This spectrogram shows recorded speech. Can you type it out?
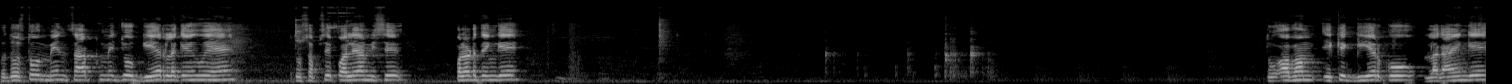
तो दोस्तों मेन साफ्ट में जो गियर लगे हुए हैं तो सबसे पहले हम इसे पलट देंगे। तो अब हम एक एक गियर को लगाएँगे।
